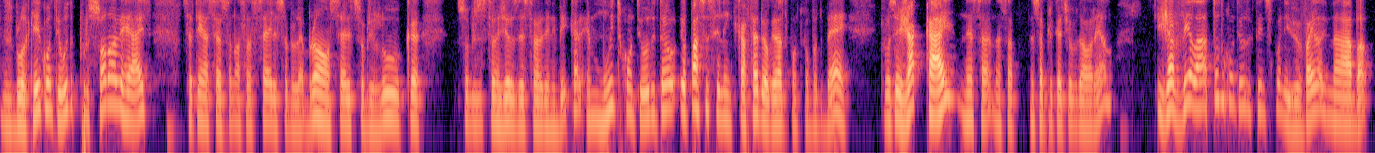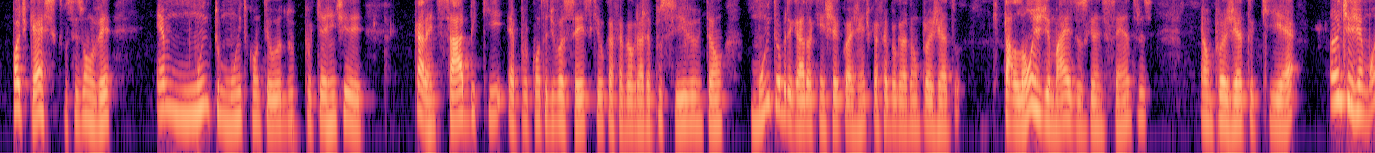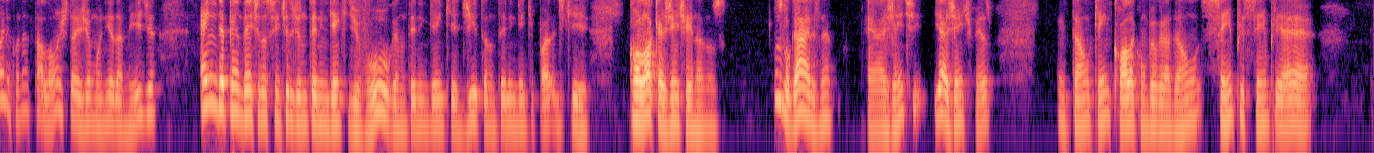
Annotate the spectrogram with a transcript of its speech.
desbloqueia o conteúdo por só R$ reais. Você tem acesso à nossa série sobre o LeBron, série sobre Luca, sobre os estrangeiros da história da NBA. Cara, é muito conteúdo. Então eu passo esse link cafébelgrado.com.br que você já cai nessa, nessa, nesse aplicativo da Aurelo e já vê lá todo o conteúdo que tem disponível. Vai lá na aba podcasts que vocês vão ver. É muito, muito conteúdo, porque a gente, cara, a gente sabe que é por conta de vocês que o Café Belgrado é possível. Então, muito obrigado a quem chega com a gente. O Café Belgrado é um projeto que está longe demais dos grandes centros. É um projeto que é anti-hegemônico, né? Está longe da hegemonia da mídia. É independente no sentido de não ter ninguém que divulga, não ter ninguém que edita, não ter ninguém que, que coloque a gente aí nos, nos lugares, né? É a gente e a gente mesmo. Então, quem cola com o Belgradão sempre, sempre é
